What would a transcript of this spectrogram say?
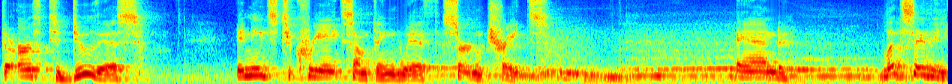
the earth to do this, it needs to create something with certain traits. And let's say the,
